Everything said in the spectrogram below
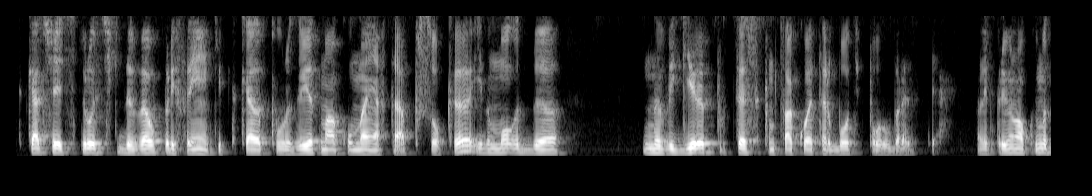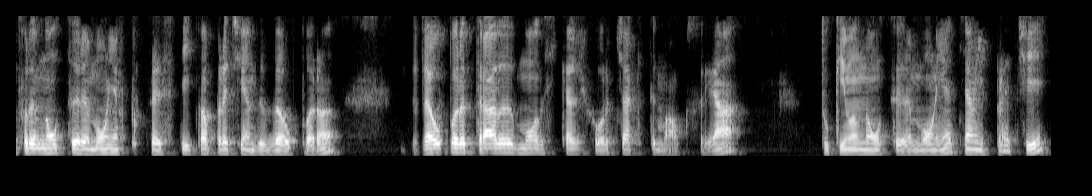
Така че си струва всички девелопери в един екип така да поразвият малко умения в тази посока и да могат да навигират процеса към това, което работи по-добре за тях. Нали, примерно, ако има твърде много церемония в процесите и това пречи на девелопера, девелопера трябва да може да си каже хора, чакайте малко сега, тук има много церемония, тя ми пречи,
